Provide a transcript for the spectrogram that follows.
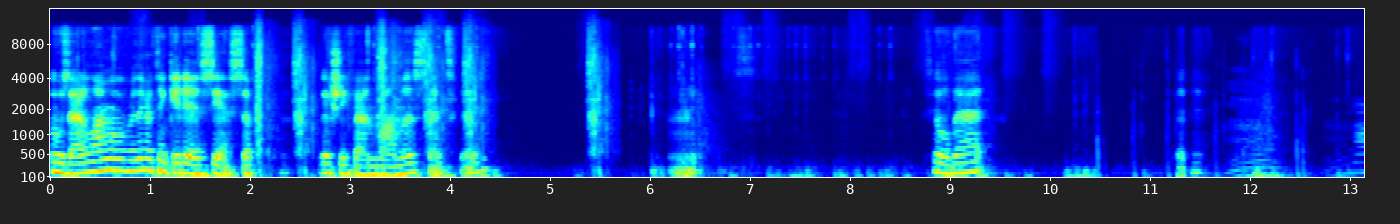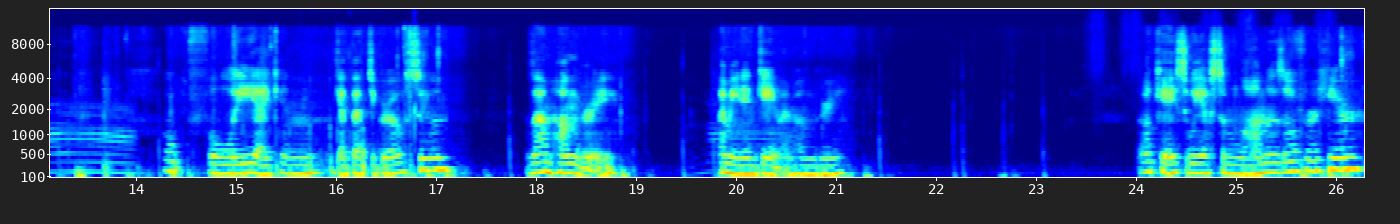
Oh, is that a llama over there? I think it is, yes. So we actually found llamas. That's good. Alright. Till that. Good. Hopefully I can get that to grow soon. Because I'm hungry. I mean, in game, I'm hungry. Okay, so we have some llamas over here.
